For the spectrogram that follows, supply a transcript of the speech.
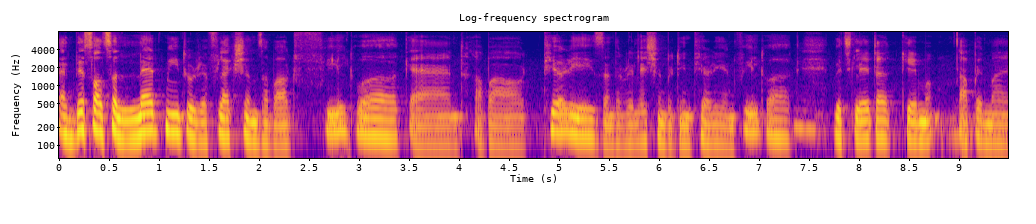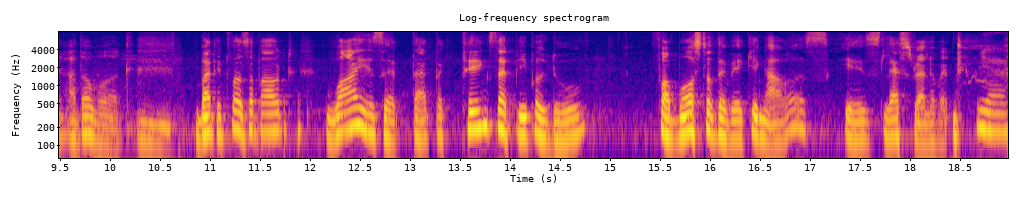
And this also led me to reflections about fieldwork and about theories and the relation between theory and fieldwork, mm. which later came up in my other work. Mm. But it was about why is it that the things that people do for most of their waking hours is less relevant Yeah.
